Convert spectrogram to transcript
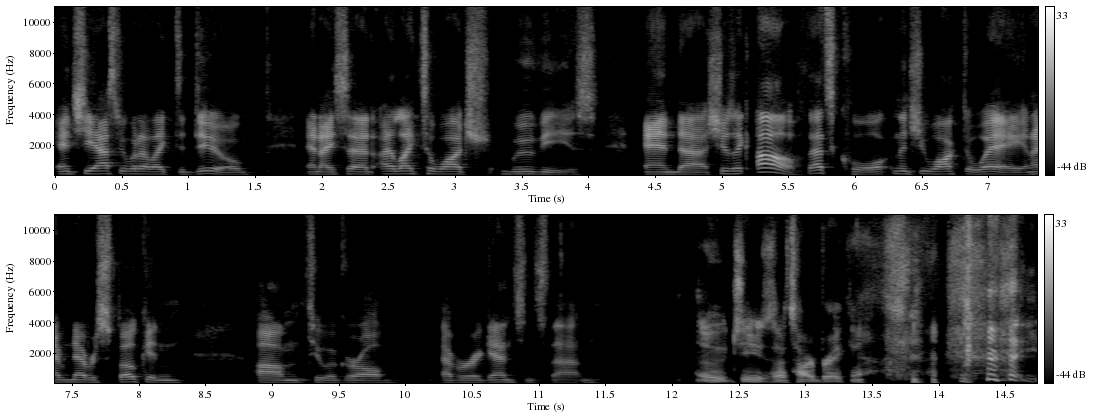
and she asked me what I like to do. And I said, I like to watch movies. And uh, she was like, Oh, that's cool. And then she walked away. And I've never spoken um, to a girl ever again since that. oh, geez, that's heartbreaking.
